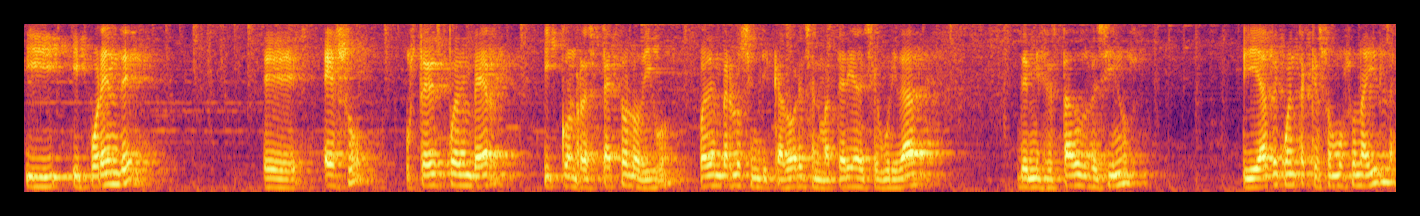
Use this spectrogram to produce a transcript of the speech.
Y, por ende, eh, eso ustedes pueden ver y con respeto lo digo, pueden ver los indicadores en materia de seguridad de mis estados vecinos y haz de cuenta que somos una isla.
